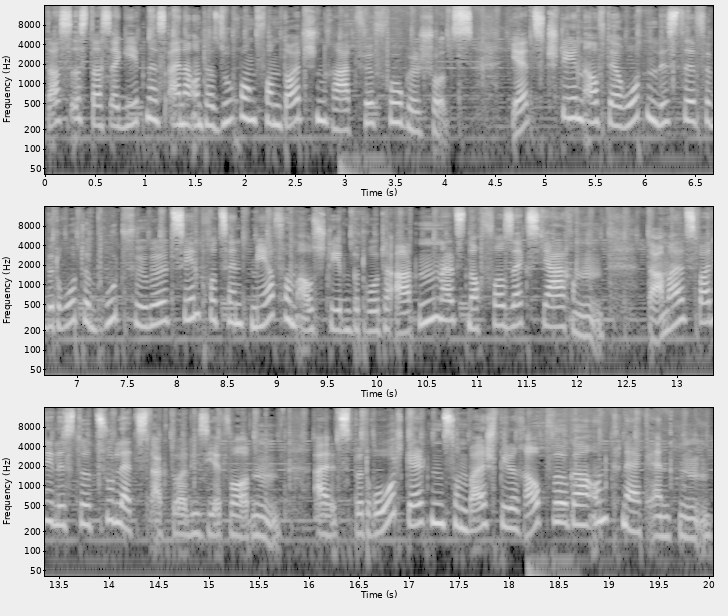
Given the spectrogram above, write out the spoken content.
Das ist das Ergebnis einer Untersuchung vom Deutschen Rat für Vogelschutz. Jetzt stehen auf der roten Liste für bedrohte Brutvögel 10 Prozent mehr vom Aussterben bedrohte Arten als noch vor sechs Jahren. Damals war die Liste zuletzt aktualisiert worden. Als bedroht gelten zum Beispiel Raubwürger und Knäkenten.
